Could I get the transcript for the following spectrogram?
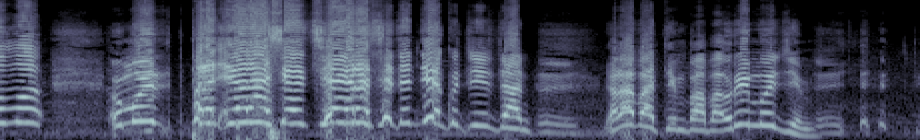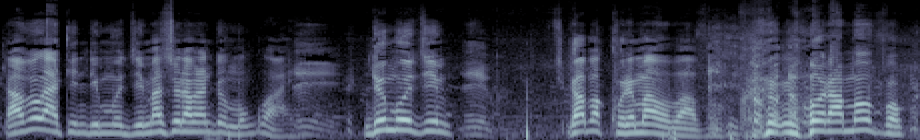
umu umu para- yarashetse ngiye kukizana yarabati mbaba uri muzima ndavuga ati ndi muzima urabona ndi umurwayi ndi muzima yego gabakuremo abo bavuka. Nkuramo voka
